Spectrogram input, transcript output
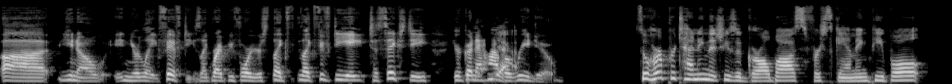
uh, you know, in your late 50s, like right before you're like like 58 to 60, you're going to have Yeah. a redo. So her pretending that she's a girl boss for scamming people,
